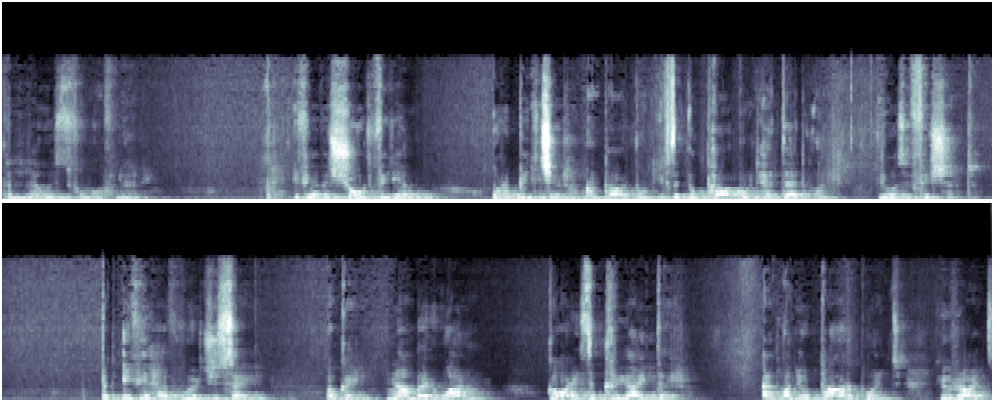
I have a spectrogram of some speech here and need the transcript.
the lowest form of learning. If you have a short video or a picture on PowerPoint, if the, your PowerPoint had that on, it was efficient. But if you have words, you say, okay, number one, God is the creator. And on your PowerPoint, you write,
